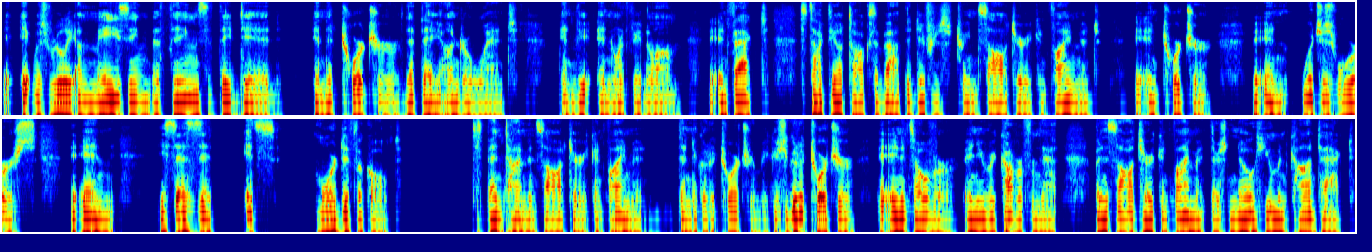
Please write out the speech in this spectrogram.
it, it was really amazing the things that they did and the torture that they underwent in, v- in North Vietnam. In fact, Stockdale talks about the difference between solitary confinement and torture and which is worse. And he says that it's more difficult to spend time in solitary confinement than to go to torture because you go to torture and it's over and you recover from that. But in solitary confinement, there's no human contact,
